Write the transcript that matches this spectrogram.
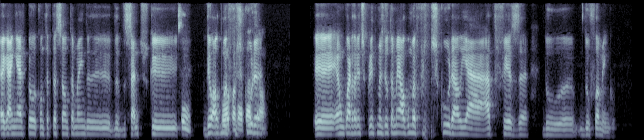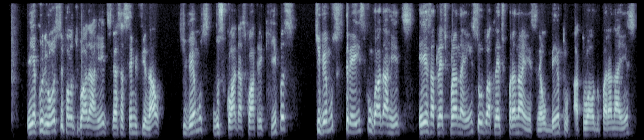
a ganhar pela contratação também de, de, de Santos, que Sim, deu alguma frescura. É, é um guarda-redes experiente, mas deu também alguma frescura ali à, à defesa do, do Flamengo. E é curioso, você falou de guarda-redes, nessa semifinal, tivemos dos quatro, das quatro equipas, tivemos três com guarda-redes ex-Atlético Paranaense ou do Atlético Paranaense, né? O Bento, atual do Paranaense,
